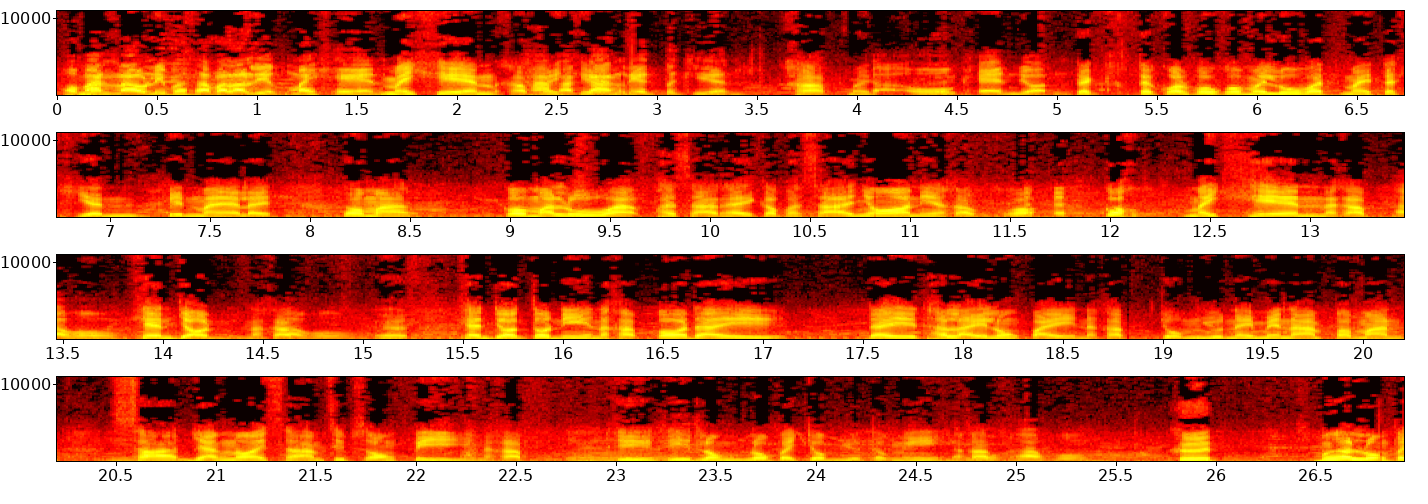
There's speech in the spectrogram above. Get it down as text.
เพราะบ้านเรานี่ภาษาบ้านเราเรียกไม้แคนไม้แคนครับ ถ้าไม้ภาคแคกลานงเรียกตะเคียนครับไม้โอ้แคนหย่อน แต่แต่ก่อนผมก็ไม่รู้ว่าไม้ตะเคียนเป็นไม้อะไร ต่อมาก็มารู้ว่าภาษาไทยกับภาษาย้อเนี่ยครับ ก็ก็ไม้แคนนะครับ ครับผม แคนหย่อนนะครับครับผม เออแคนหย่อนต้นนี้นะครับก็ได้ได้ถลายลงไปนะครับ จมอยู่ในแม่น้ำประมาณสามอย่างน้อย 32 ปีนะครับถ ที่ที่ลงลงไปจมอยู่ตรงนี้นะครับ ครับผม คือเมื่อลงไป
